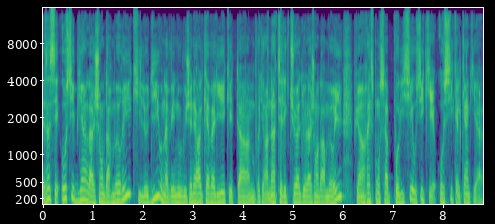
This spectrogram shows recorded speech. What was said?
Et ça, c'est aussi bien la gendarmerie qui le dit. On avait nous le général Cavalier, qui est un, on peut dire un intellectuel de la gendarmerie, puis un responsable policier aussi, qui est aussi quelqu'un qui a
